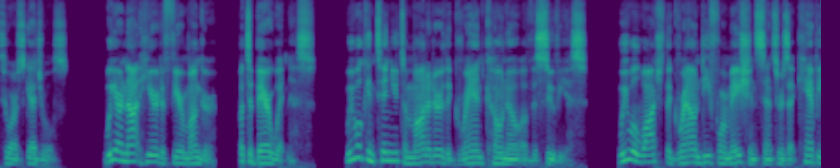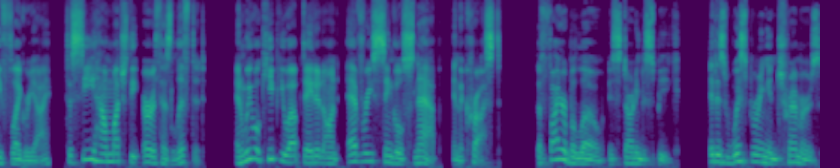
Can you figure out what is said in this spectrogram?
to our schedules. We are not here to fearmonger, but to bear witness. We will continue to monitor the Grand Cono of Vesuvius. We will watch the ground deformation sensors at Campi Flegrei to see how much the Earth has lifted, and we will keep you updated on every single snap in the crust. The fire below is starting to speak. It is whispering in tremors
